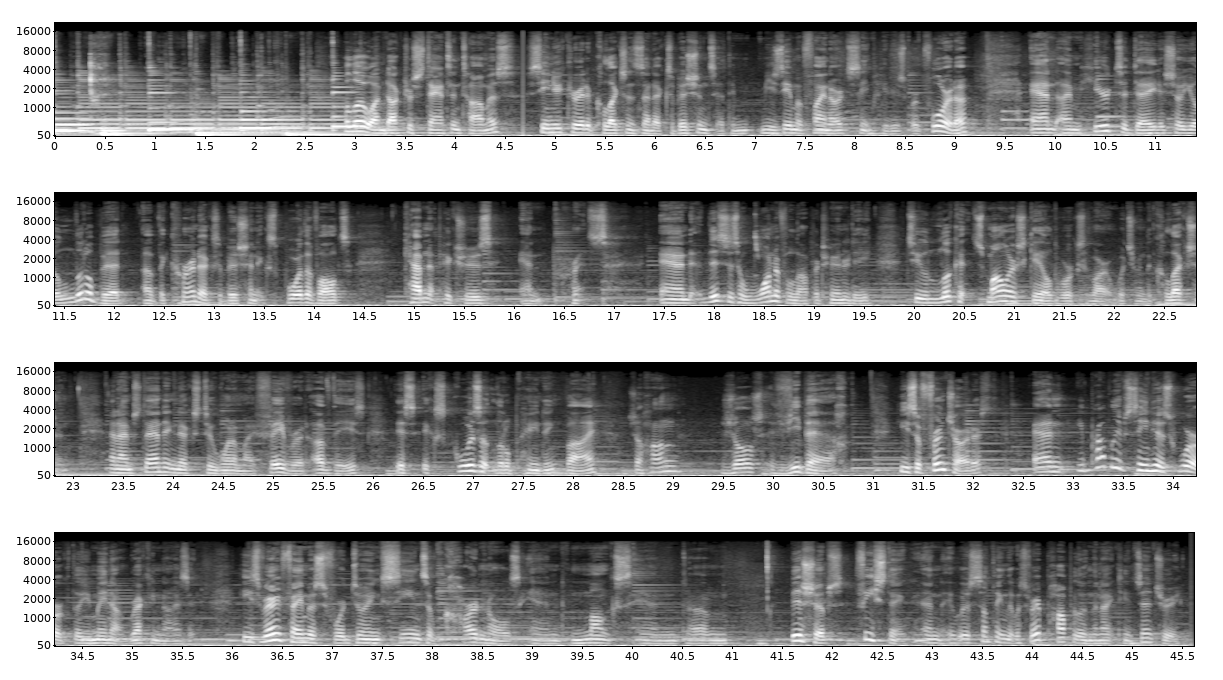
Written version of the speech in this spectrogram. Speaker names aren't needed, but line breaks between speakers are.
Hello, I'm Dr. Stanton Thomas, Senior Curator of Collections and Exhibitions at the Museum of Fine Arts, St. Petersburg, Florida. And I'm here today to show you a little bit of the current exhibition, Explore the Vaults, Cabinet Pictures and Prints. And this is a wonderful opportunity to look at smaller scaled works of art which are in the collection. And I'm standing next to one of my favorite of these, this exquisite little painting by Jehan Georges Vibert. He's a French artist and you probably have seen his work, though you may not recognize it. He's very famous for doing scenes of cardinals and monks and um, bishops feasting, and it was something that was very popular in the 19th century.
